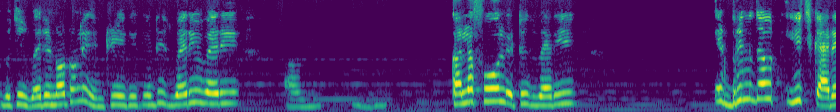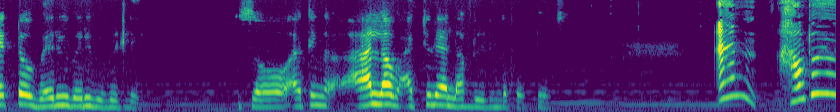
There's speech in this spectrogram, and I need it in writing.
which is very not only intriguing. It is very very um, colorful. It is very. It brings out each character very very vividly. So I think I love actually I love reading the folk tales. And how do you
